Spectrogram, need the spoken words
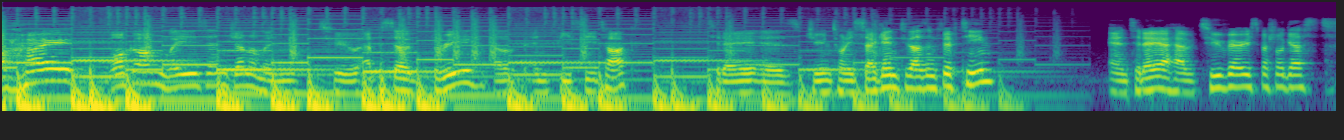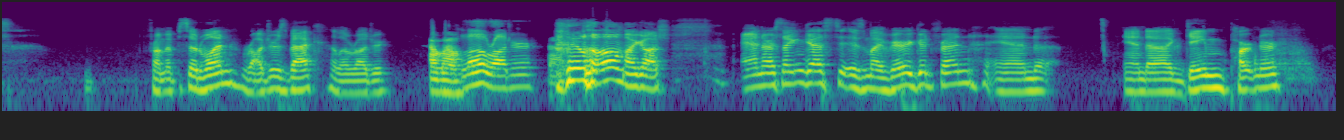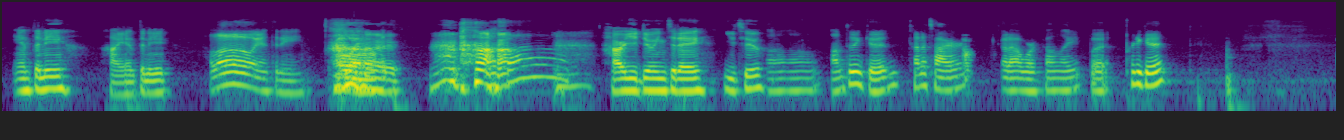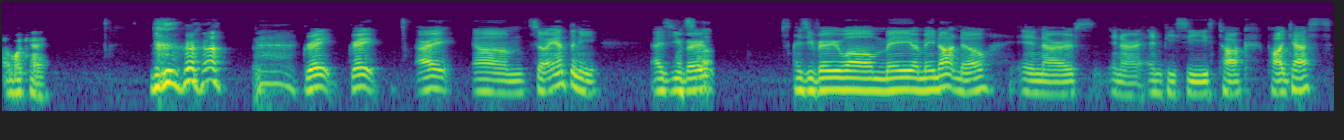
Alright, welcome, ladies and gentlemen, to episode 3 of NPC Talk. Today is June 22nd, 2015, and today I have two very special guests. From episode 1, Roger is back. Hello, Roger. Hello. Hello, Roger. Hello, oh my gosh. And our second guest is my very good friend and and uh, game partner, Anthony. Hi, Anthony. Hello, Anthony. Hello. What's How are you doing today, you two? Uh, I'm doing good. Kind of tired. Got out of work on late, but pretty good. I'm okay. great, great. All right. Um, so Anthony, as you What's very up? as you very well may or may not know, in our in our NPC Talk podcast,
